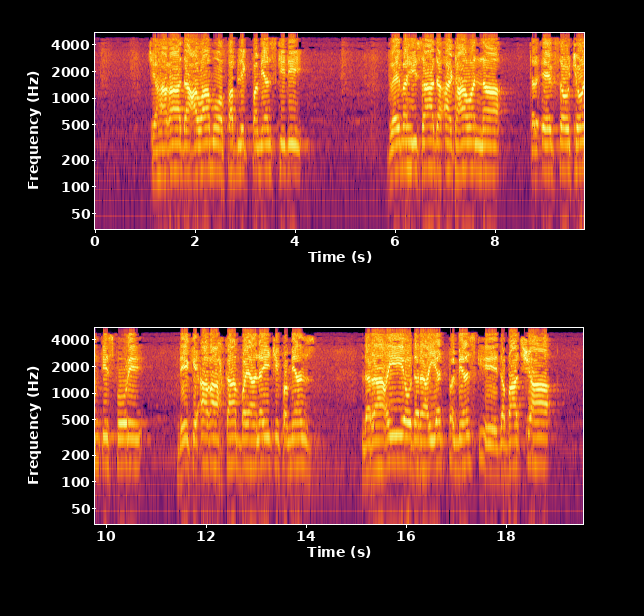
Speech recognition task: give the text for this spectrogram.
چې هغه د عوام او پبلک پمینس کې دي دویمه حصہ د 58 نه تر 134 پورې د کې هغه احکام بیانوي چې پمینس د راعي او د رعیت پمینس کې د بادشاه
